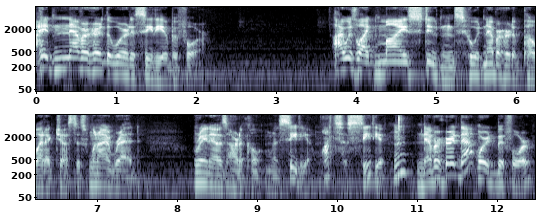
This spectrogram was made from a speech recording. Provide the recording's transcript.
I had never heard the word acedia before. I was like my students who had never heard of poetic justice when I read Reno's article on acedia. What's acedia? Hmm? Never heard that word before.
